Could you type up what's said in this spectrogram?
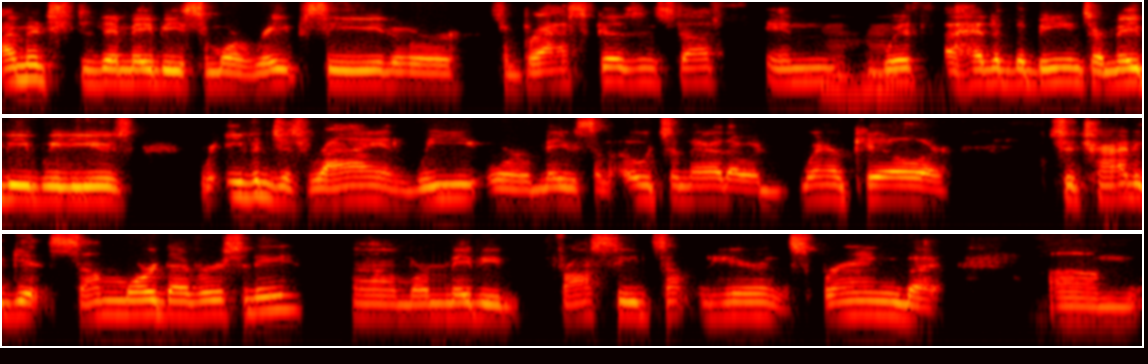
I'm interested in maybe some more rapeseed or some brassicas and stuff in mm-hmm. with ahead of the beans, or maybe we use even just rye and wheat, or maybe some oats in there that would winter kill, or to try to get some more diversity, um, or maybe frost seed something here in the spring. But um,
